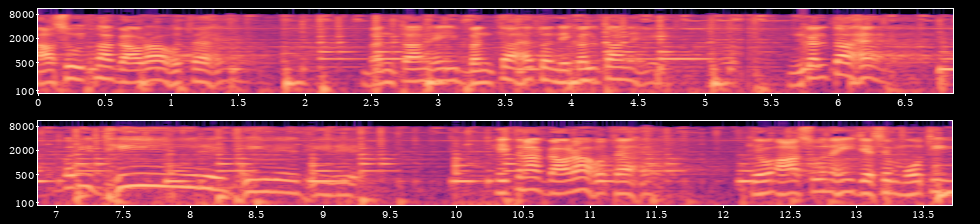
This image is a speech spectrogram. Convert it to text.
आँसू इतना गाढ़ा होता है, बनता नहीं, बनता है तो निकलता नहीं। निकलता है, बड़ी धीरे धीरे धीरे। इतना गाढ़ा होता है कि वो आँसू नहीं जैसे मोती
